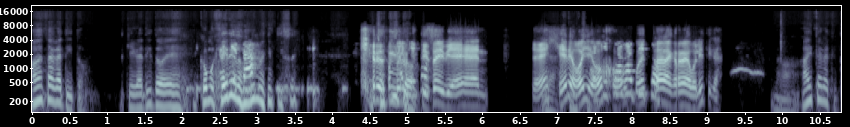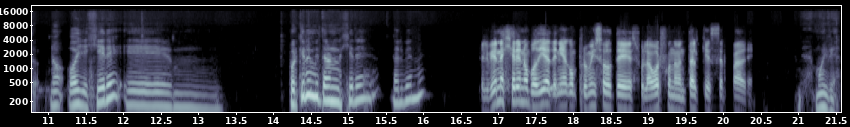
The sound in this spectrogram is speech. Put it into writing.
¿Dónde está Gatito? Que Gatito es. ¿Cómo? Jere 2026. Jere 2026, bien. Bien, Jere, oye, ojo, puede entrar a la carrera política. No, ahí está gatito. No, oye, Jere, eh, ¿por qué no invitaron a Jere el viernes? El viernes Jere no podía, tenía compromisos de su labor fundamental que es ser padre. muy bien,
